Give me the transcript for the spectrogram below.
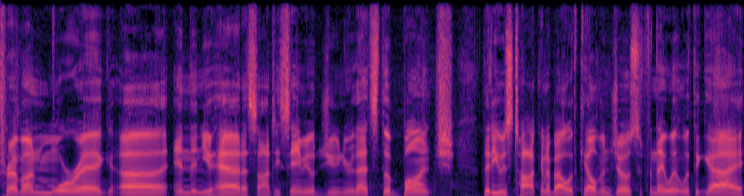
Tre'von Moehrig, uh, and then you had Asante Samuel Jr. That's the bunch that he was talking about with Kelvin Joseph, and they went with the guy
